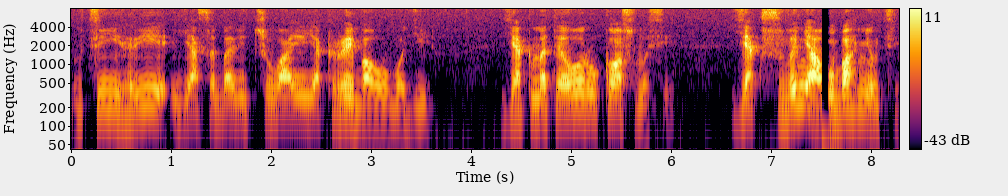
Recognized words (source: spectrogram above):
В цій грі я себе відчуваю як риба у воді, як метеор у космосі, як свиня у багнюці.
